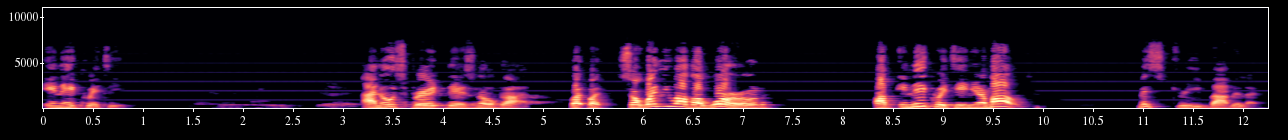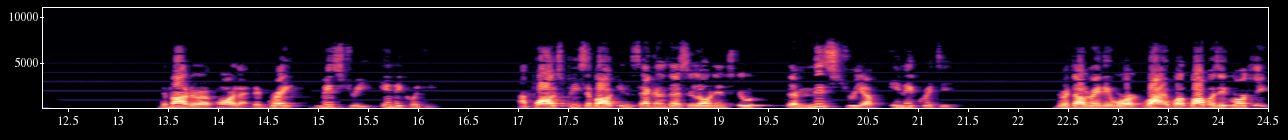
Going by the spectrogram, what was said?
iniquity, I know spirit there is no God. But but so when you have a world of iniquity in your mouth, mystery Babylon, the mother of harlot, the great mystery iniquity. And Paul speaks about in Second Thessalonians 2 the mystery of iniquity. Do it already work. Why? What, what was it working?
